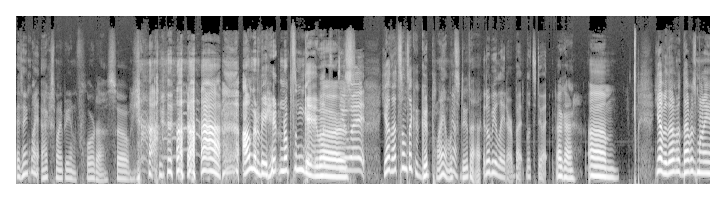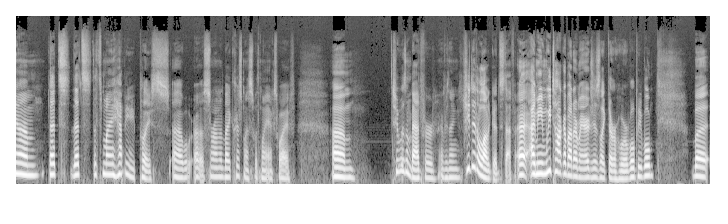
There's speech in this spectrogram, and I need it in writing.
I think my ex might be in Florida. So yeah. I'm gonna be hitting up some gay bars. Let's do it. Yeah, that sounds like a good plan. Let's do that. It'll be later, but let's do it. Okay. Um yeah, but that that was my um that's that's that's my happy place. Uh, uh surrounded by Christmas with my ex-wife. Um she wasn't bad for everything. She did a lot of good stuff. Uh, I mean, we talk about our marriages like they're horrible people, but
